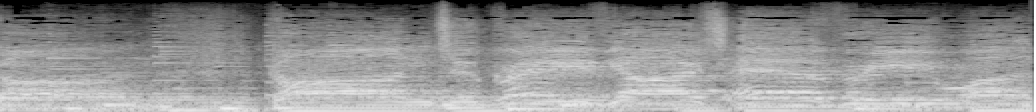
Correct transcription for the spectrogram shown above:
Gone, gone to graveyards, everyone.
